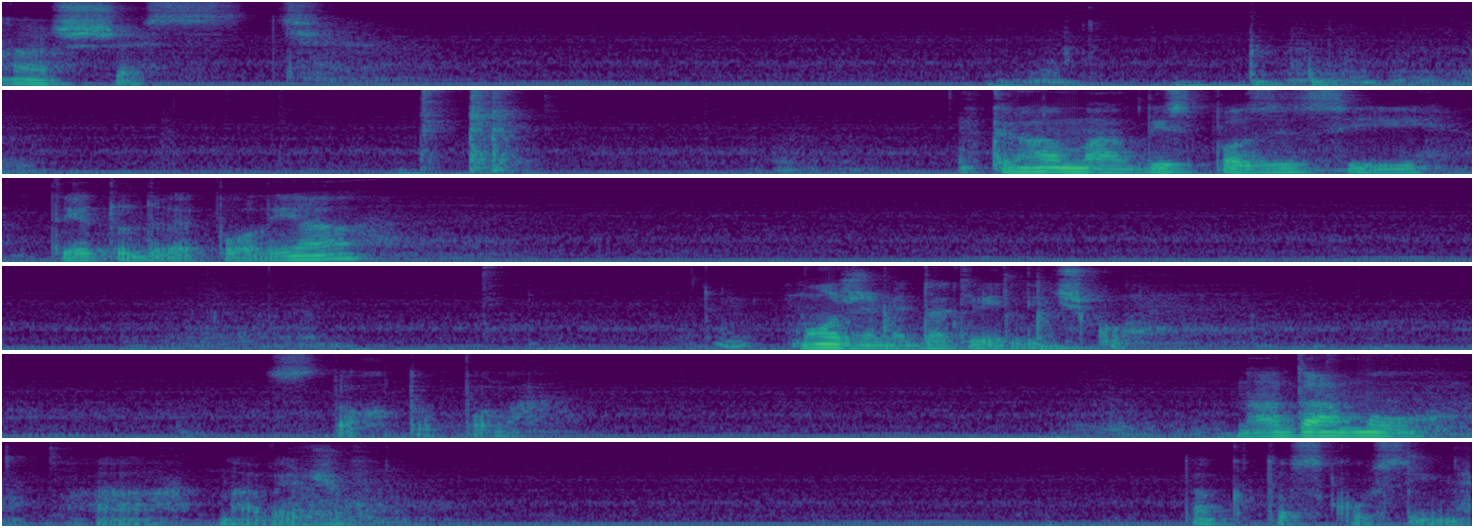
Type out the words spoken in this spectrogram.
A6. Král má k dispozícii tieto dve polia. Môžeme dať vidličku z tohto pola na damu a na väžu. Tak to skúsime.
